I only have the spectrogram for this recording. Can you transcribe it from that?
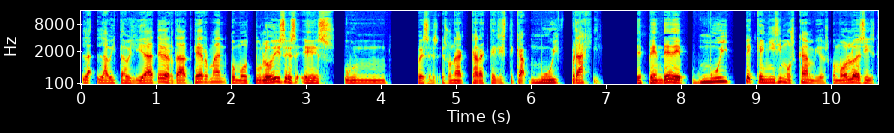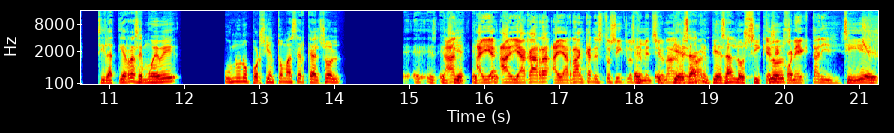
la- habitabilidad. la, la habitabilidad de verdad, Germán, como tú lo dices, es un pues es, es una característica muy frágil. Depende de muy pequeñísimos cambios. Como vos lo decís, si la Tierra se mueve un 1% más cerca del Sol, eh, eh, es- Ah, empie- ahí, eh, ahí agarra, ahí arrancan estos ciclos que em- mencionaba empiezan, los que se ciclos conectan y sí, eh,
